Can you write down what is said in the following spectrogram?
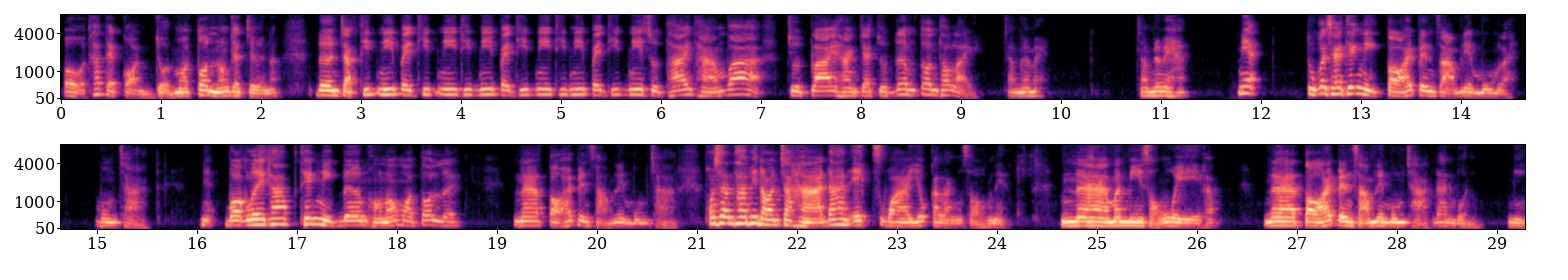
โอ้ถ้าแต่ก่อนโจทย์มอต้นน้องจะเจอนะเดินจากทิศนี้ไปทิศนี้ทิศนี้ไปทิศนี้ทิศนี้ไปทิศนี้สุดท้ายถามว่าจุดปลายห่างจากจุดเริ่มต้นเท่าไหร่จำได้ไหมจำได้ไหมฮะเนี่ยตูก็ใช้เทคนิคต่อให้เป็นสามเหลี่ยมมุมอะไรมุมฉากเนี่ยบอกเลยครับเทคนิคเดิมของน้องมอต้นเลย นะต่อให้เป็นสามเหลี่ยมมุมฉาก เพราะฉะนั้นถ้าพี่ดอนจะหาด้าน x y ยกกำลังสองเนี่ยนะฮะมันมีสองเวครับนะต่อให้เป็นสามเหลี่ยมมุมฉากด้านบนนี่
